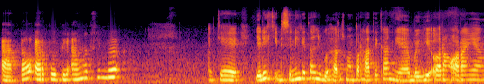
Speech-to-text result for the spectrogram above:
atau air putih anget sih mbak Oke, jadi di sini kita juga harus memperhatikan ya bagi orang-orang yang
